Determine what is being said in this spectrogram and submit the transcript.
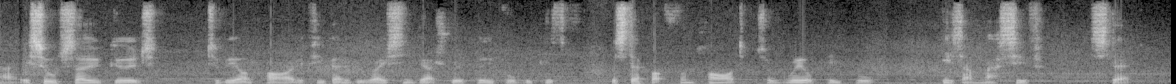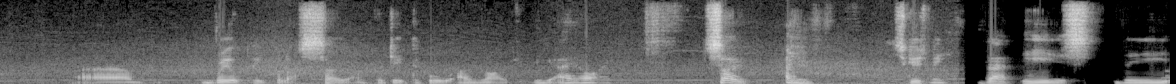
Uh, it's also good to be on hard if you're going to be racing against real people because the step up from hard to real people is a massive step. Um, real people are so unpredictable, unlike the AI. So, excuse me, that is the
